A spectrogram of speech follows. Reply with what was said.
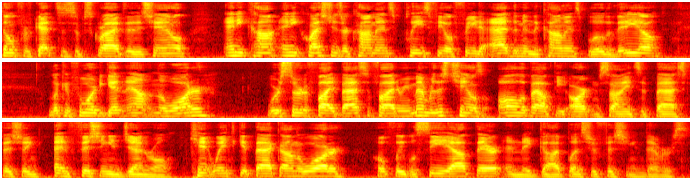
Don't forget to subscribe to the channel. Any, any questions or comments, please feel free to add them in the comments below the video. Looking forward to getting out in the water. We're certified bassified, and remember, this channel is all about the art and science of bass fishing and fishing in general. Can't wait to get back on the water. Hopefully, we'll see you out there, and may God bless your fishing endeavors.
